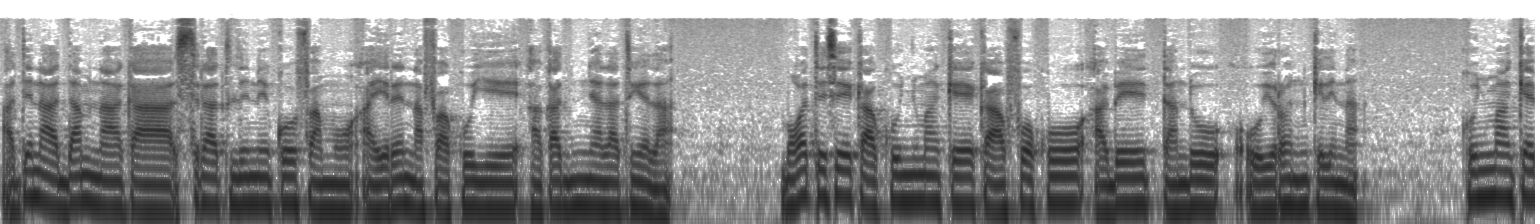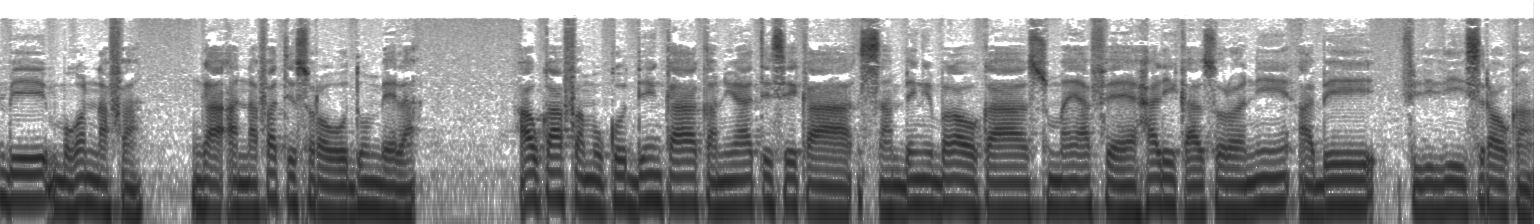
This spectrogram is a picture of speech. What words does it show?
a tɛna a damina ka sira tilennen ko faamu a yɛrɛ nafako ye a ka diɲɛlatigɛ la mɔgɔ tɛ se ka ko ɲuman kɛ k'a fɔ ko a bɛ tando o yɔrɔnin kelen na ko ɲumankɛ bɛ mɔgɔ nafa nka a nafa tɛ sɔrɔ o don bɛɛ la aw k'a faamu ko den ka kanuya tɛ se ka san bengebagaw ka sumaya fɛ hali k'a sɔrɔ ni a bɛ filili siraw kan.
